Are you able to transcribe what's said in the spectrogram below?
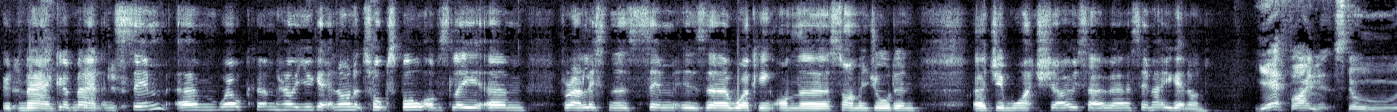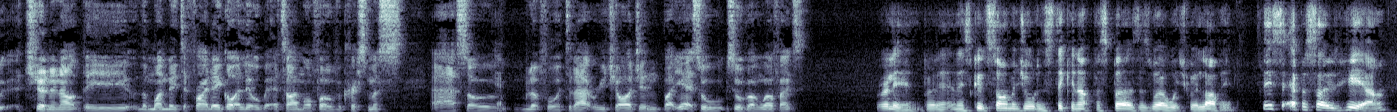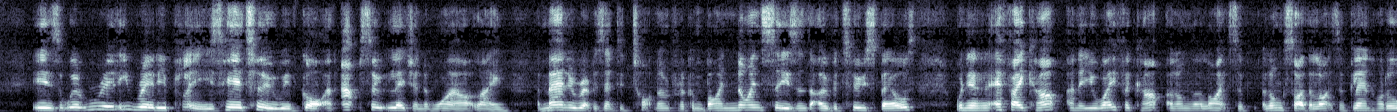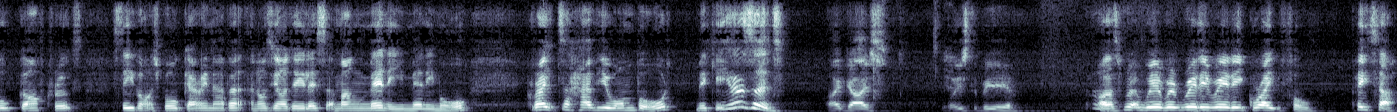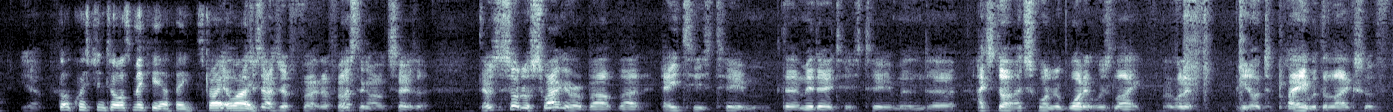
Good man, good man. And Sim, um, welcome. How are you getting on at Talksport? Obviously, um, for our listeners, Sim is uh, working on the Simon Jordan, uh, Jim White show. So, uh, Sim, how are you getting on? Yeah, fine. It's still churning out the the Monday to Friday. Got a little bit of time off over Christmas, uh, so look forward to that recharging. But yeah, it's all it's all going well, thanks. Brilliant, brilliant. And it's good Simon Jordan sticking up for Spurs as well, which we're loving. This episode here is we're really, really pleased. Here too, we've got an absolute legend of White Hart Lane, a man who represented Tottenham for a combined nine seasons over two spells, winning an FA Cup and a UEFA Cup along the likes of alongside the likes of Glenn Hoddle, Garth Crooks, Steve Archibald, Gary Mabbutt, and Ossie Ardiles, among many, many more. Great to have you on board, Mickey Hazard. Hi guys, pleased to be here. Oh, we're, we're really, really grateful. Peter, Yeah. got a question to ask Mickey, I think, straight Yeah, away. Just actually, the the first thing I would say is that there was a sort of swagger about that '80s team, the mid '80s team, and uh, I just thought, I just wondered what it was like, what it, you know, to play with the likes of,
